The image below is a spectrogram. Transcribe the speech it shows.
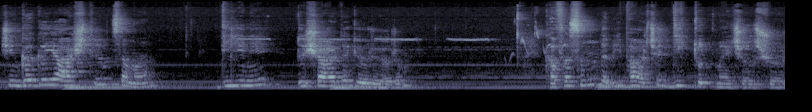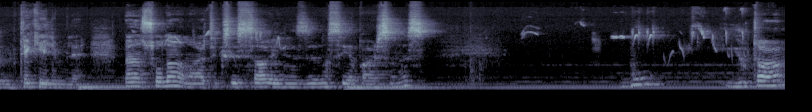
Şimdi gagayı açtığım zaman dilini dışarıda görüyorum. Kafasını da bir parça dik tutmaya çalışıyorum tek elimle. Ben sola ama artık siz sağ elinizle nasıl yaparsınız? Bu yutağın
